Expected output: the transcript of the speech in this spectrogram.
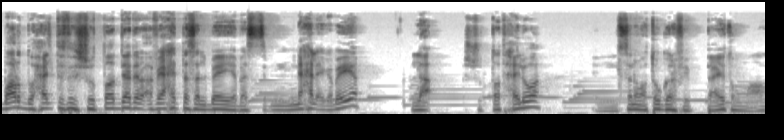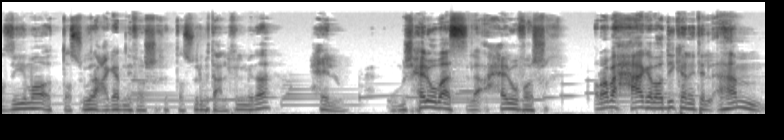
برضه حتة الشطات دي هتبقى فيها حتة سلبية بس من الناحية الإيجابية لأ الشطات حلوة السينماتوجرافي بتاعتهم عظيمة التصوير عجبني فشخ التصوير بتاع الفيلم ده حلو. ومش حلو بس لأ حلو فشخ. رابع حاجة بقى دي كانت الأهم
